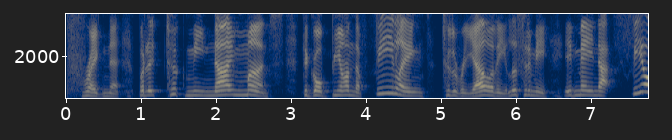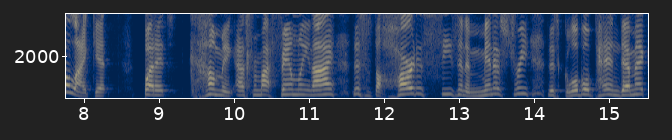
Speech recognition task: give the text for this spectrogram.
pregnant. But it took me nine months to go beyond the feeling to the reality. Listen to me, it may not feel like it, but it's coming. As for my family and I, this is the hardest season in ministry, this global pandemic.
